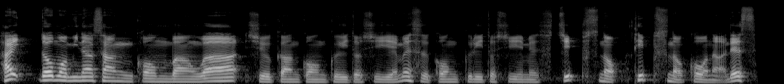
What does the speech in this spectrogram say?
はい、どうも皆さんこんばんは。週刊コンクリート CMS コンクリート CMS Tips の Tips のコーナーです。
